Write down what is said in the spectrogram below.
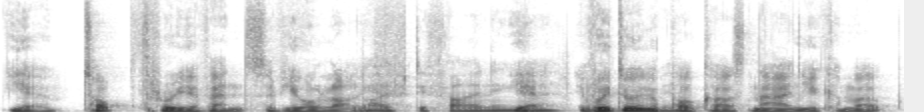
you know, top three events of your life. Life defining. Yeah. If we're doing a Yeah. podcast now and you come up,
